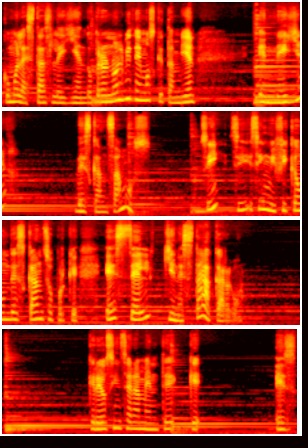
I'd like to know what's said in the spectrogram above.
Cómo la estás leyendo, pero no olvidemos que también en ella descansamos. ¿Sí? Sí significa un descanso porque es Él quien está a cargo. Creo sinceramente que es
